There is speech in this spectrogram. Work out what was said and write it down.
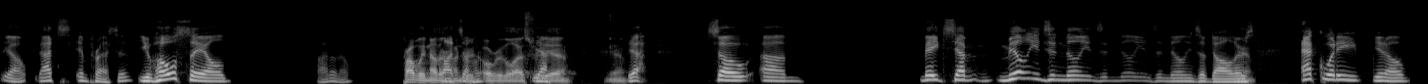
you know, that's impressive. You wholesaled, I don't know. probably another hundred over the last year. Yeah. Yeah, yeah, So, um, made seven millions and millions and millions and millions of dollars, equity, you know,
